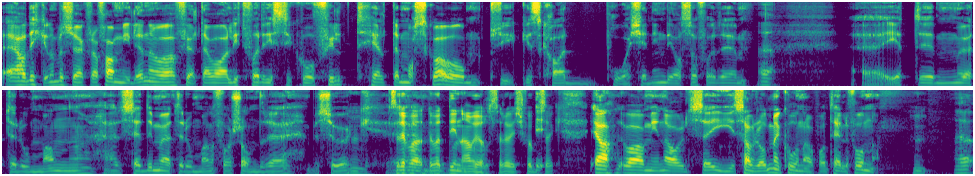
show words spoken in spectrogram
Jeg hadde ikke noe besøk fra familien og følte jeg var litt for risikofylt helt til Moskva. Og psykisk har påkjenning, det også, for eh, Ja. eh, i et møterom man har sett i møterommene for sånne besøk. Mm. Så det var, det var din avgjørelse, det var ikke for besøk? Ja, det var min avgjørelse i samråd med kona på telefonen. Mm. Ja.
